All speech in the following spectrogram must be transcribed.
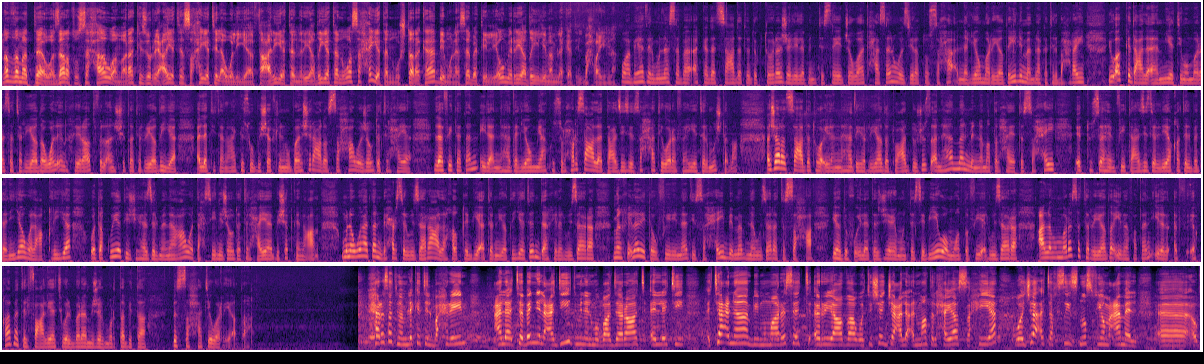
نظمت وزارة الصحة ومراكز الرعاية الصحية الأولية فعالية رياضية وصحية مشتركة بمناسبة اليوم الرياضي لمملكة البحرين. وبهذه المناسبة أكدت سعادة الدكتورة جليلة بنت السيد جواد حسن وزيرة الصحة أن اليوم الرياضي لمملكة البحرين يؤكد على أهمية ممارسة الرياضة والانخراط في الأنشطة الرياضية التي تنعكس بشكل مباشر على الصحة وجودة الحياة لافتة إلى أن هذا اليوم يعكس الحرص على تعزيز صحة ورفاهية المجتمع. أشارت سعادتها إلى أن هذه الرياضة تعد جزءا هاما من نمط الحياة الصحي إذ تساهم في تعزيز اللياقة البدنية والعقلية وتقوية جهاز المناعة وتحسين جودة الحياة بشكل عام. منوهة بحرص الوزارة على خلق بيئة رياضية داخل الوزارة من خلال توفير نادي صحي بمبنى وزارة الصحة. يهدف إلى تشجيع منتسبي وموظفي الوزارة على ممارسة الرياضة إضافة إلى إقامة الفعاليات والبرامج المرتبطة بالصحة والرياضة. حرصت مملكة البحرين على تبني العديد من المبادرات التي تعنى بممارسة الرياضة وتشجع على أنماط الحياة الصحية وجاء تخصيص نصف يوم عمل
